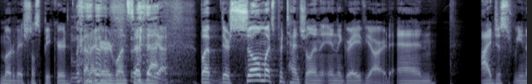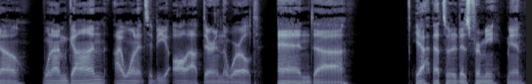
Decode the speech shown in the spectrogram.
Motivational speaker that I heard once said that. Yeah. But there's so much potential in in the graveyard and I just, you know, when I'm gone, I want it to be all out there in the world. And uh yeah, that's what it is for me, man.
